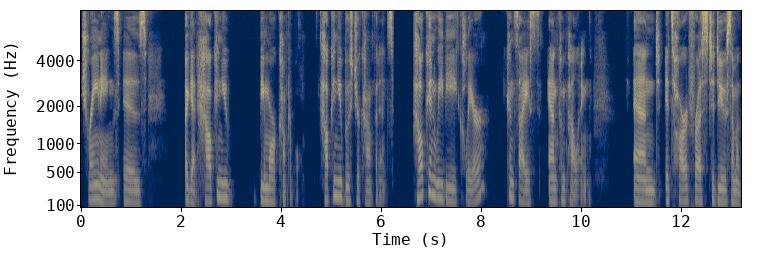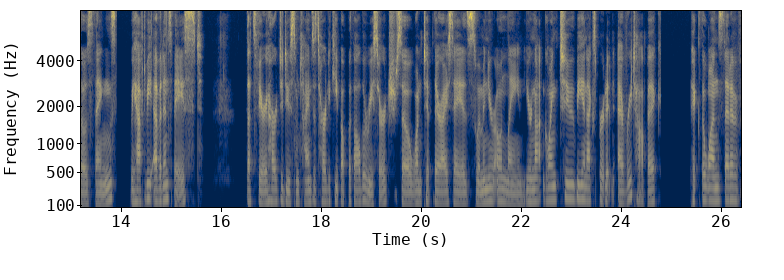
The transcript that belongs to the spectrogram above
trainings is again, how can you be more comfortable? How can you boost your confidence? How can we be clear, concise, and compelling? And it's hard for us to do some of those things. We have to be evidence based. That's very hard to do sometimes. It's hard to keep up with all the research. So, one tip there I say is swim in your own lane. You're not going to be an expert in every topic. pick the ones that have,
